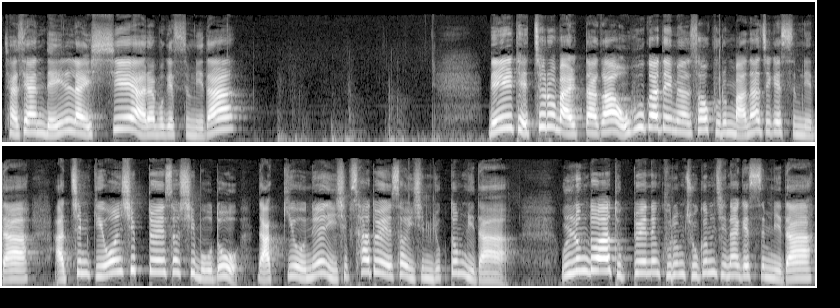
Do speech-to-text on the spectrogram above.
자세한 내일 날씨 알아보겠습니다. 내일 대체로 맑다가 오후가 되면서 구름 많아지겠습니다. 아침 기온 10도에서 15도, 낮 기온은 24도에서 26도입니다. 울릉도와 독도에는 구름 조금 지나겠습니다.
